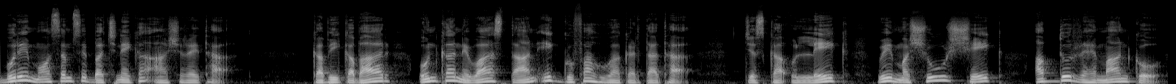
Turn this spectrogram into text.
बुरे मौसम से बचने का आश्रय था। कभी कभार उनका निवास स्थान एक गुफा हुआ करता था, जिसका उल्लेख वे मशहूर शेख अब्दुल रहमान को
